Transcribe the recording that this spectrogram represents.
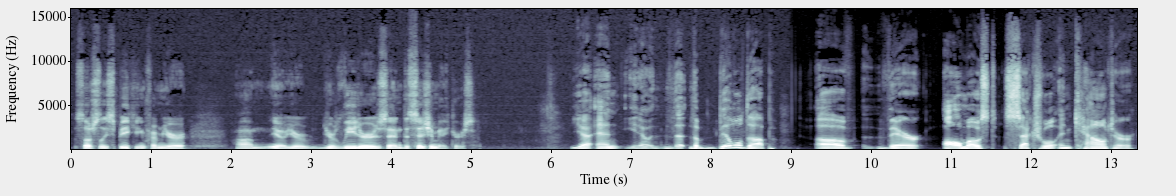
socially speaking, from your um, you know your your leaders and decision makers. Yeah, and you know the the build up of their almost sexual encounter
